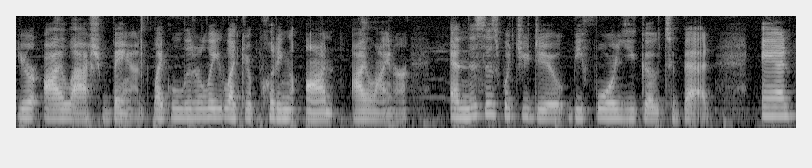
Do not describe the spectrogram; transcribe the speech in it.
your eyelash band, like literally like you're putting on eyeliner. And this is what you do before you go to bed. And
